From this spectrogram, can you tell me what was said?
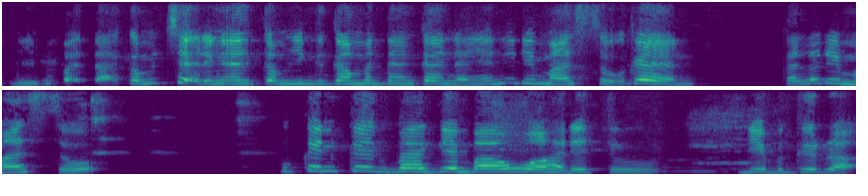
nampak tak? Kamu check dengan kamu punya gambar tangan kanan. Yang ni dia masuk kan? Kalau dia masuk, bukan ke bahagian bawah dia tu dia bergerak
